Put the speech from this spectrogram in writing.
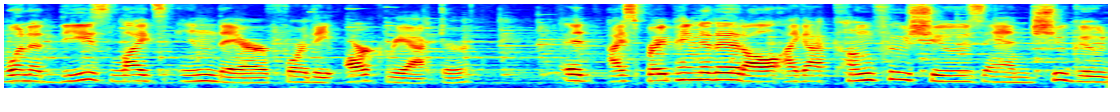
one of these lights in there for the arc reactor. It, I spray painted it all. I got kung fu shoes and shoe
